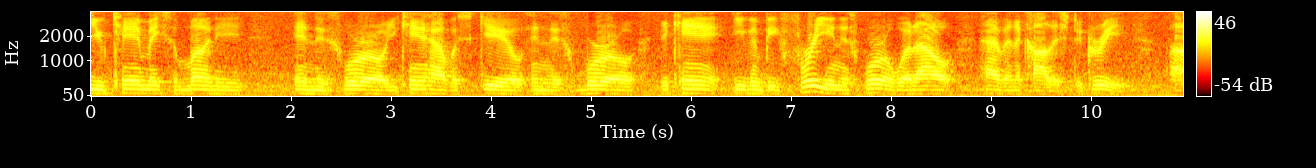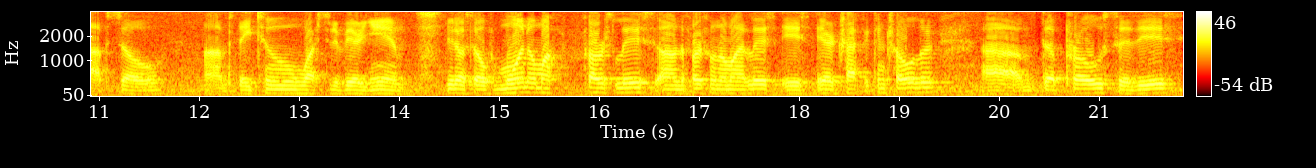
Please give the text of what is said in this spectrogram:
you can make some money in this world. You can't have a skill in this world. You can't even be free in this world without having a college degree. Uh, so um, stay tuned, watch to the very end. You know, so one on my first list, um, the first one on my list is air traffic controller. Um, the pros to this,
